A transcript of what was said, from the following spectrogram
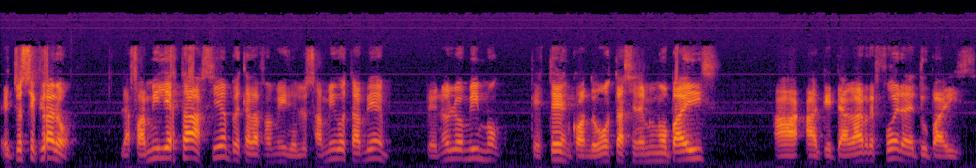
entonces claro la familia está siempre está la familia los amigos también pero no es lo mismo que estén cuando vos estás en el mismo país a, a que te agarre fuera de tu país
